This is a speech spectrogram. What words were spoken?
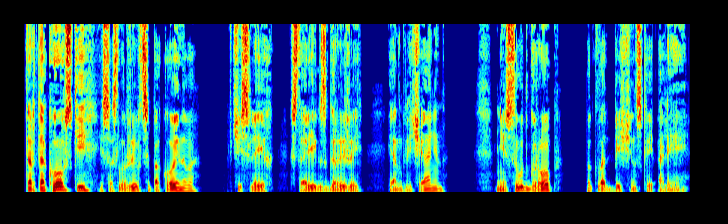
Тартаковский и сослуживцы покойного, в числе их старик с грыжей и англичанин, несут гроб по кладбищенской аллее.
